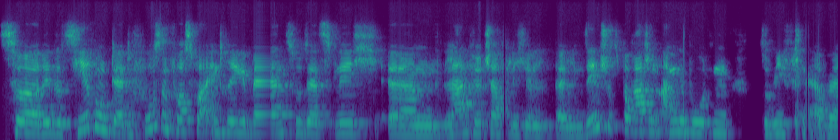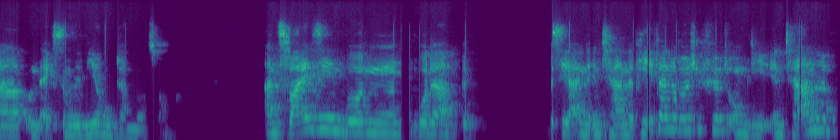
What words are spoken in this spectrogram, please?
Zur Reduzierung der diffusen Phosphoreinträge werden zusätzlich ähm, landwirtschaftliche äh, Seenschutzberatung angeboten, sowie Flächenerwerb und Extensivierung der Nutzung. An zwei Seen wurden, wurde bisher eine interne P-Fälle durchgeführt, um die interne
